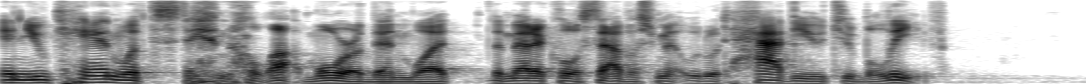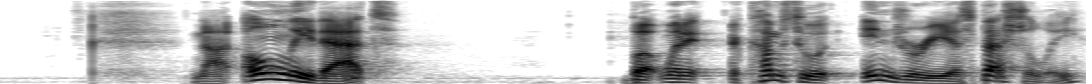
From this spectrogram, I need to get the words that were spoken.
And you can withstand a lot more than what the medical establishment would have you to believe. Not only that, but when it comes to injury, especially,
